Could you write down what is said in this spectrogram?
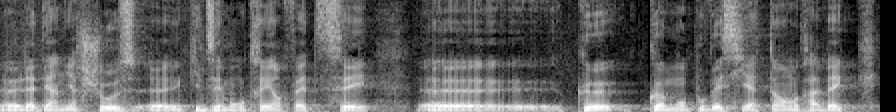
la dernière chose qu'ils aient montré, en fait, c'est que comme on pouvait s'y attendre avec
